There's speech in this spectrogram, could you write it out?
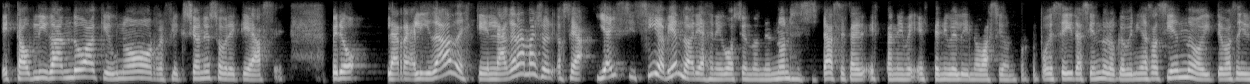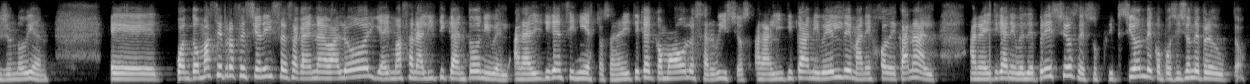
está obligando a que uno reflexione sobre qué hace. Pero la realidad es que en la gran mayoría, o sea, y ahí sí sigue habiendo áreas de negocio en donde no necesitas este, nivel de innovación, porque puedes seguir haciendo lo que venías haciendo y te va a seguir yendo bien. Eh, cuanto más se profesionaliza esa cadena de valor y hay más analítica en todo nivel, analítica en siniestros, analítica en cómo hago los servicios, analítica a nivel de manejo de canal, analítica a nivel de precios, de suscripción, de composición de producto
